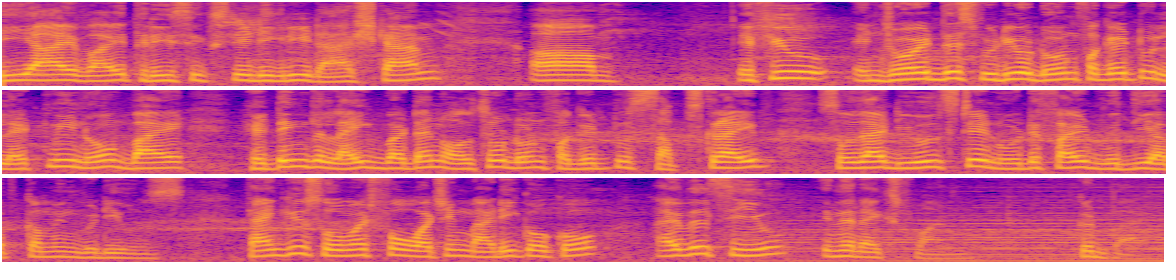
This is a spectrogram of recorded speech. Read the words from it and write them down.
DIY 360 degree dash cam. Um, if you enjoyed this video, don't forget to let me know by hitting the like button. Also, don't forget to subscribe so that you'll stay notified with the upcoming videos. Thank you so much for watching Maddie Coco. I will see you in the next one. Goodbye.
